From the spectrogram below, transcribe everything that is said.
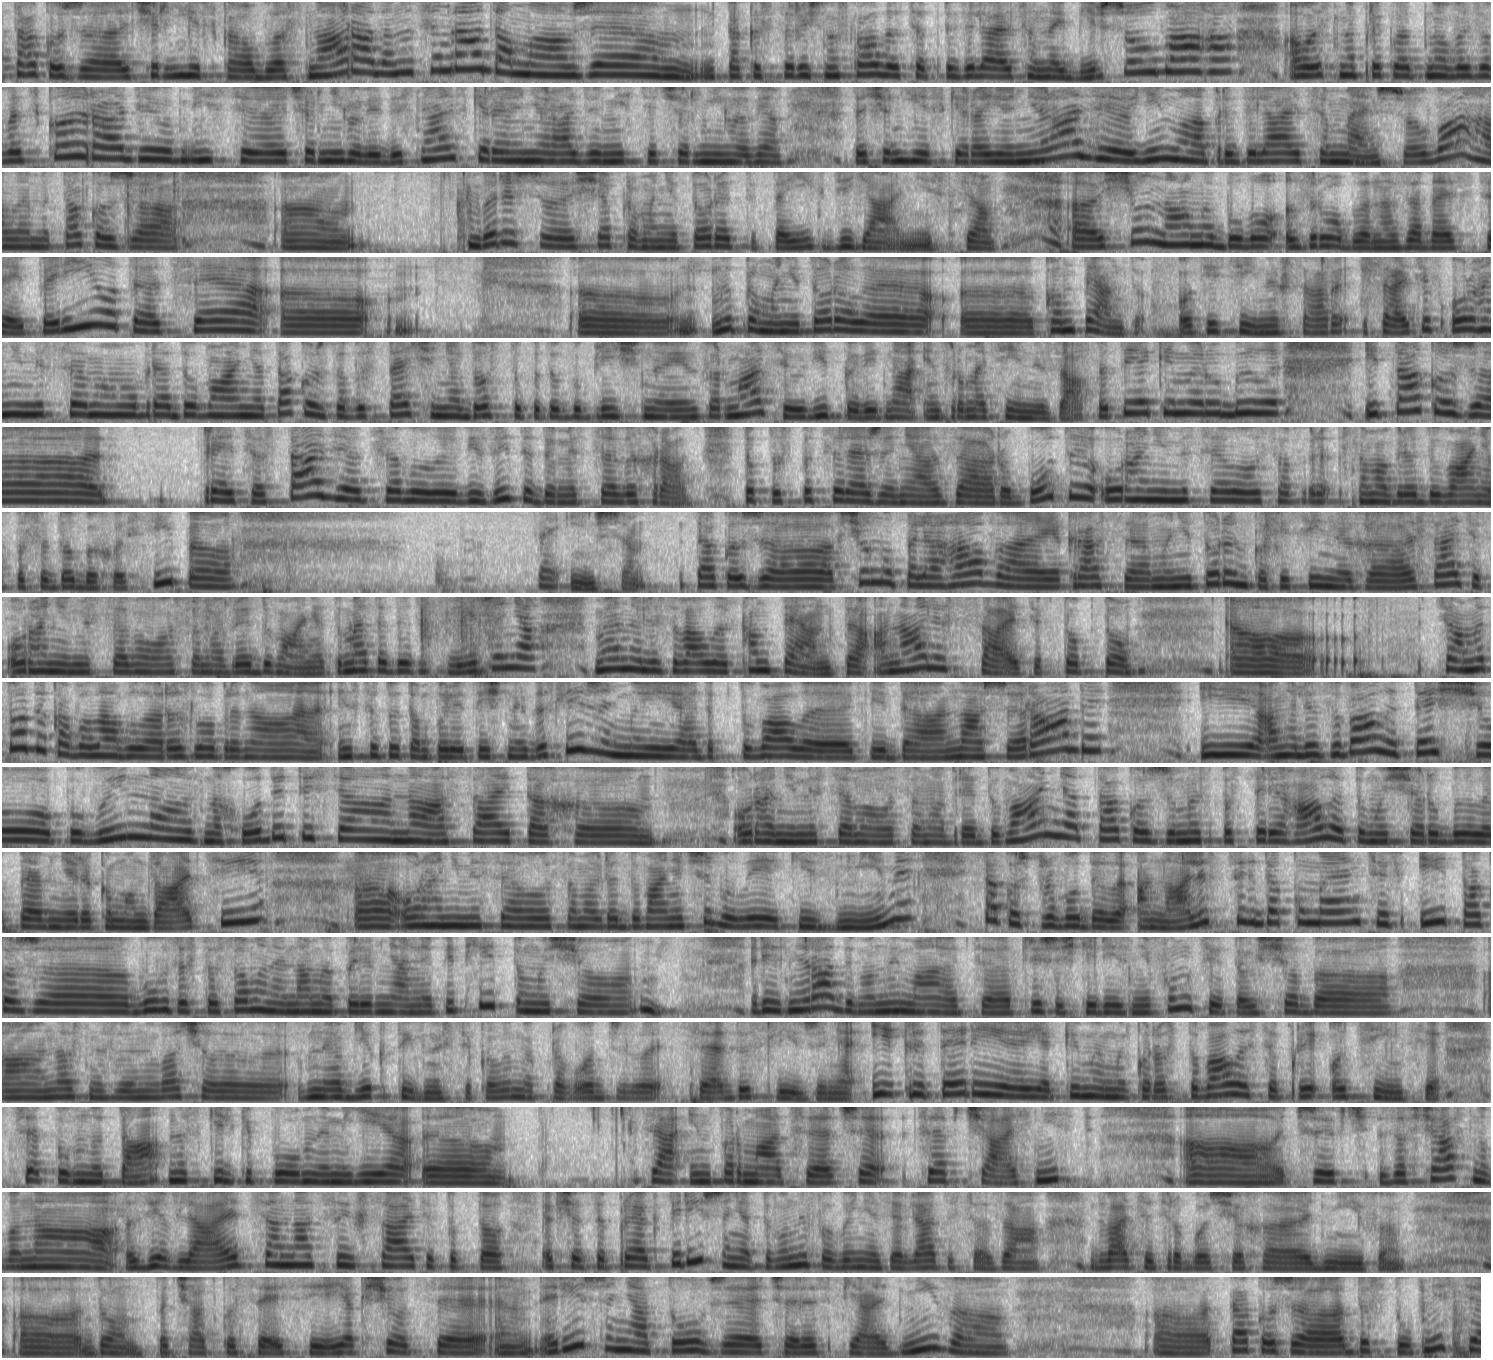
також е, Чернігівська обласна рада. Ну цим радам е, вже так історично складається, приділяється найбільша увага. А ось, наприклад, Новозаводської раді в місті Чернігові, Деснянській районній раді в місті Чернігові та Чернігівській районній раді їм е, приділяється менше уваги, але ми також. Вирішили ще промоніторити та їх діяльність. Що нами було зроблено за весь цей період? Це ми промоніторили е, контент офіційних сайтів органів місцевого врядування, також забезпечення доступу до публічної інформації у відповідь на інформаційні запити, які ми робили, і також. е, Третя стадія це були візити до місцевих рад, тобто спостереження за роботою органів місцевого самоврядування, посадових осіб, е, та інше. Також е, в чому полягав е, якраз е, моніторинг офіційних сайтів органів місцевого самоврядування. То методи дослідження ми аналізували контент, аналіз сайтів, тобто. Ця методика вона була розроблена інститутом політичних досліджень. Ми її адаптували під наші ради і аналізували те, що повинно знаходитися на сайтах органів місцевого самоврядування. Також ми спостерігали, тому що робили певні рекомендації органів місцевого самоврядування, чи були якісь зміни. Також проводили аналіз цих документів, і також е, був застосований нами порівняльний підхід, тому що м, різні ради вони мають е, трішечки різні функції, так щоб е, нас не звинувачили в необ'єктивності, коли ми проводили це дослідження. І критерії, якими ми користувалися при оцінці, це повнота, наскільки повним є. Ця інформація, чи це вчасність, чи завчасно вона з'являється на цих сайтах. Тобто, якщо це проекти рішення, то вони повинні з'являтися за 20 робочих е, днів е, до початку сесії. Якщо це е, рішення, то вже через 5 днів. Також доступність,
